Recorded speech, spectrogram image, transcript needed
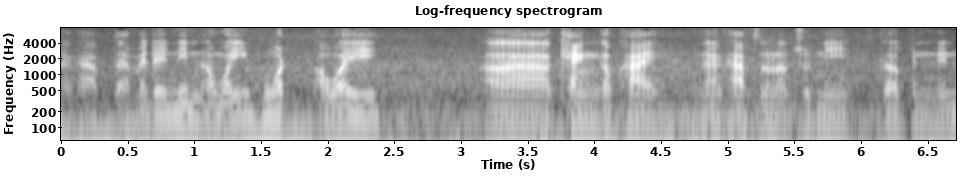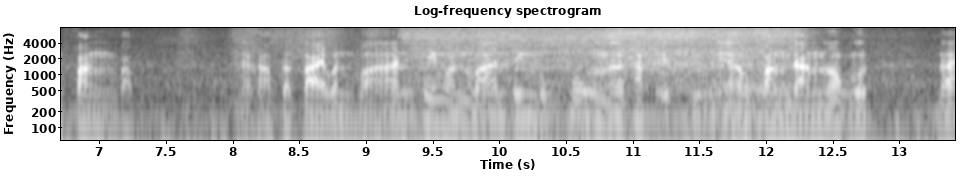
นะครับแต่ไม่ได้เน้นเอาไว้หวดเอาไว้แข่งกับใครนะครับสำหรับชุดนี้ก็เป็นเน้นฟังแบบ นะครับสไตล์หวานๆเพลงหวานๆเพลงลูกทุ่งนะครับ SQL ฟังดังนอกรถได้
